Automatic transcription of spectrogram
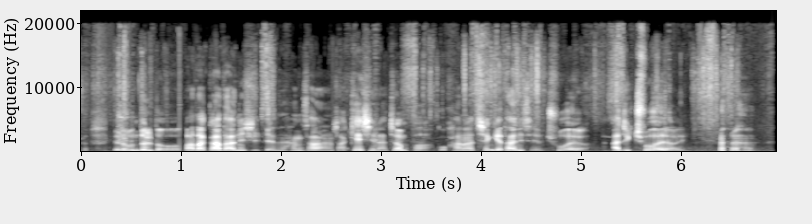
여러분들도 바닷가 다니실 때는 항상 자켓이나 점퍼 꼭 하나 챙겨 다니세요. 추워요. 아직 추워요.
